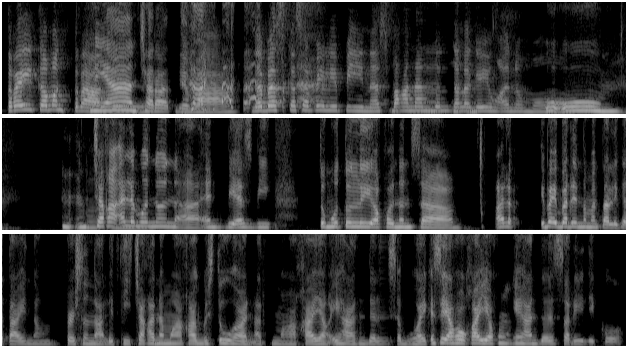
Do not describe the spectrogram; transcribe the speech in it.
try ka mag-travel. Yan, charot. Di ba? Labas ka sa Pilipinas, baka nandun talaga yung ano mo. Oo. Tsaka alam mo nun, uh, ah, NBSB, tumutuloy ako nun sa, alam, iba-iba rin naman talaga tayo ng personality tsaka ng mga kagustuhan at mga kayang i-handle sa buhay. Kasi ako kaya kong i-handle sarili ko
